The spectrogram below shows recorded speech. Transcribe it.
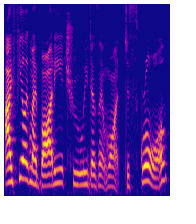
I feel like my body truly doesn't want to scroll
